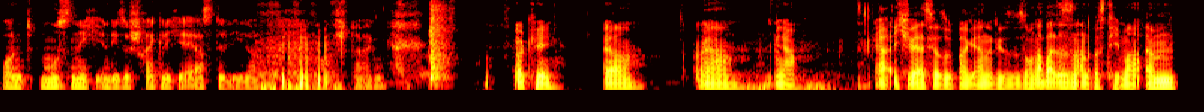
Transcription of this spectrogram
und muss nicht in diese schreckliche erste Liga aufsteigen. Okay, ja, ja, ja. Ja, ich wäre es ja super gerne diese Saison, aber das ist ein anderes Thema. Ähm,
